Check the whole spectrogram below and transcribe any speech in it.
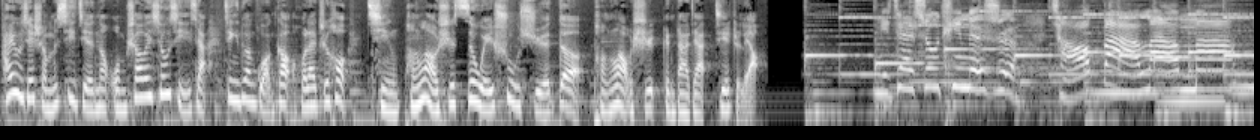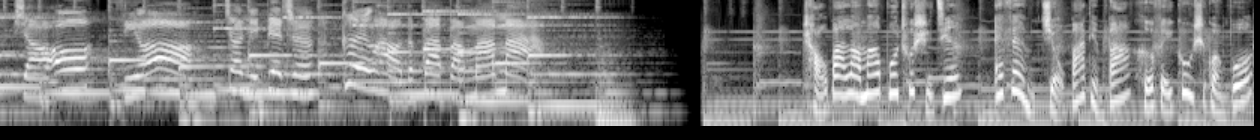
还有一些什么细节呢？我们稍微休息一下，进一段广告，回来之后，请彭老师思维数学的彭老师跟大家接着聊。你在收听的是《潮爸辣妈》，小欧零二，叫你变成更好的爸爸妈妈。潮爸辣妈播出时间：FM 九八点八合肥故事广播，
